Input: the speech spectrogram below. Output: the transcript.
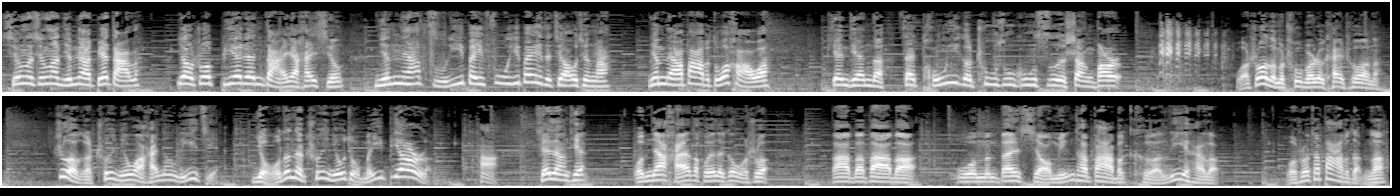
行了行了，你们俩别打了。要说别人打呀还行，你们俩子一辈父一辈的交情啊！你们俩爸爸多好啊，天天的在同一个出租公司上班。我说怎么出门就开车呢？这个吹牛啊还能理解，有的那吹牛就没边儿了。哈，前两天。我们家孩子回来跟我说：“爸爸，爸爸，我们班小明他爸爸可厉害了。”我说：“他爸爸怎么了？”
